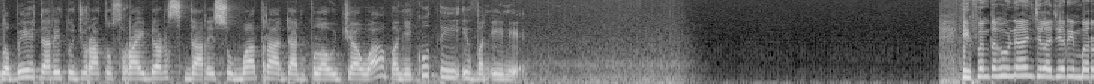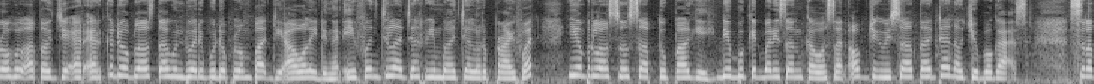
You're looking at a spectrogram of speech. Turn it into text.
Lebih dari 700 riders dari Sumatera dan Pulau Jawa mengikuti event ini. Event tahunan Jelajah Rimba Rohul atau JRR ke-12 tahun 2024 diawali dengan event Jelajah Rimba Jalur Private yang berlangsung Sabtu pagi di Bukit Barisan kawasan objek wisata Danau Cibogas. 100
